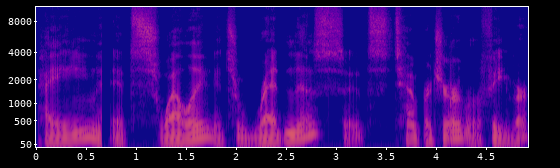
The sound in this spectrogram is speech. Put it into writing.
pain, it's swelling, it's redness, it's temperature or fever.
